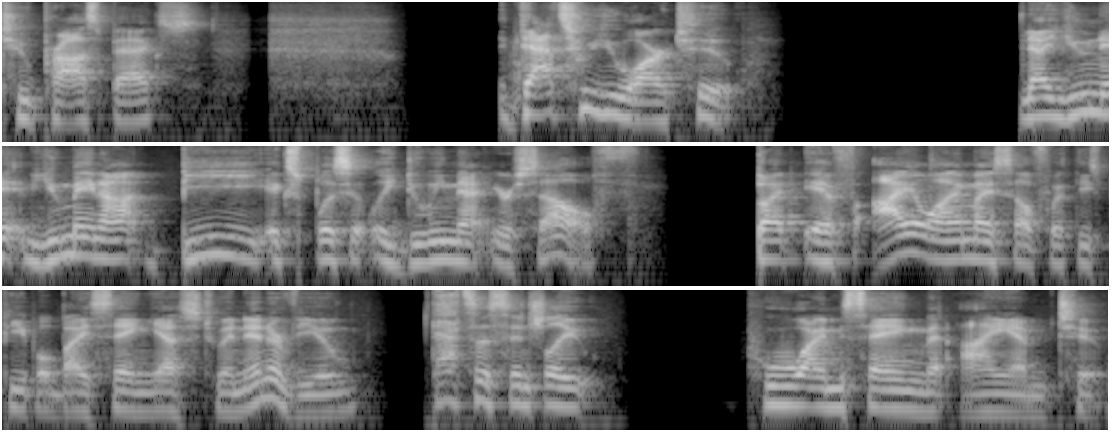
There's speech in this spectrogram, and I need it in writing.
to prospects, that's who you are too. Now you you may not be explicitly doing that yourself, but if I align myself with these people by saying yes to an interview, that's essentially who I'm saying that I am too.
